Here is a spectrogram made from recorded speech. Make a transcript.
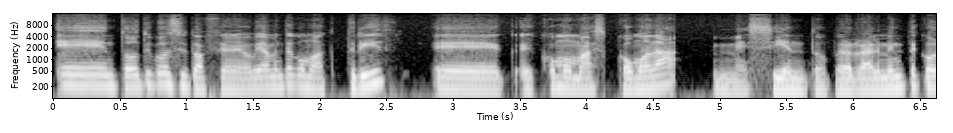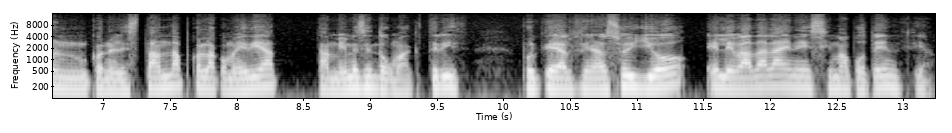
en todo tipo de situaciones. Obviamente como actriz eh, es como más cómoda me siento, pero realmente con, con el stand-up, con la comedia, también me siento como actriz, porque al final soy yo elevada a la enésima potencia.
